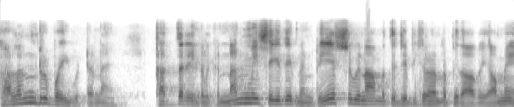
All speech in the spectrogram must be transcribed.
கலன்று போய்விட்டன. கத்தர் எங்களுக்கு நன்மை செய்து நன்றி இயேசுவின் நாமத்தை ஜெபிக்கிறான் பிதாவை பிதாவே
